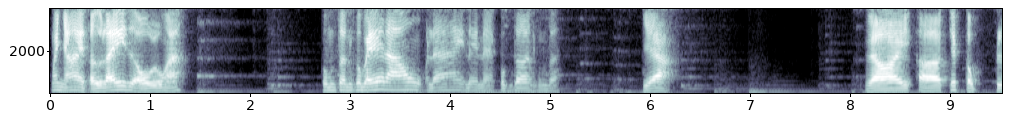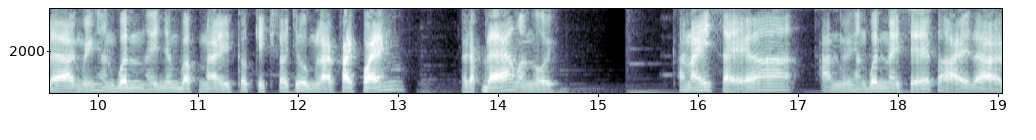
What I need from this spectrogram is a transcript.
Mấy nhỏ này tự lấy đồ luôn hả? Cung tên có bé đâu. Đây đây nè cung tên cung tên. Dạ. Yeah. rồi uh, tiếp tục là Nguyễn Hằng Vinh. Thì nhân vật này có kiệt sở trường là khai khoáng đập đá mọi người. Anh ấy sẽ anh Nguyễn Hằng Vinh này sẽ có thể là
